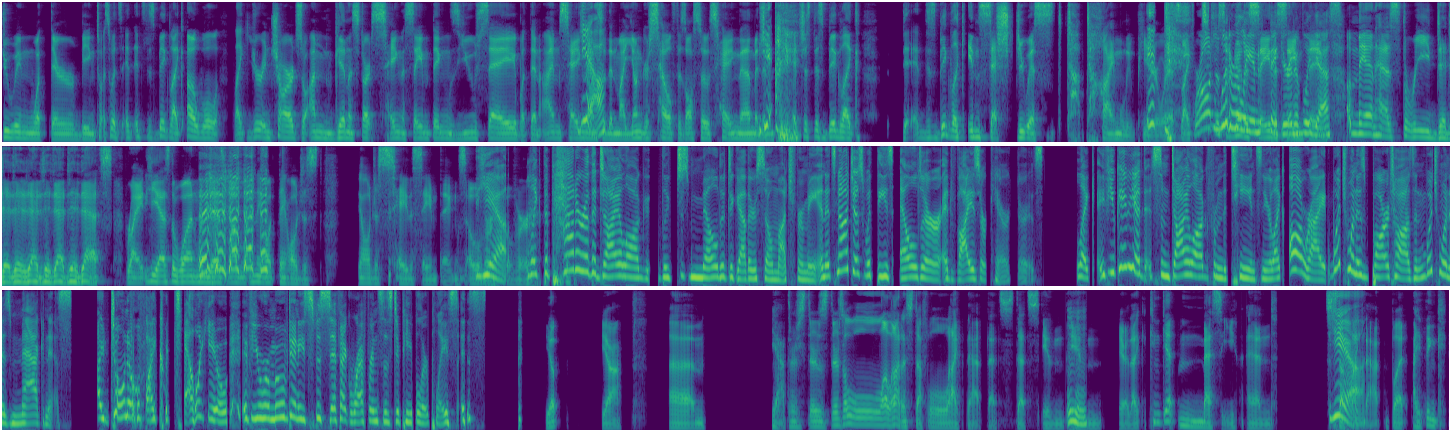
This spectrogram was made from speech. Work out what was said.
doing what they're being told. So it's it, it's this big like, oh, well, like you're in charge, so I'm going to start saying the same things you say, but then I'm saying them, so then my younger self is also saying them and then Yeah. it's just this big like this big like incestuous t- time loop here It- where it's like we're all just literally gonna say the same figuratively, thing. yes. A man has three de- de- de- de- de- de- de- deaths, right? He has the one when this, blah, blah, and they all they all just they all just say the same things over Yeah, and over. like the patter of the dialogue like just melded together so much for me and it's not just with these elder advisor characters like if you gave me a, some dialogue from the teens and you're like all right which one is bartosz and which one is magnus i don't know if i could tell you if you removed any specific references to people or places Yep. Yeah. Um yeah, there's there's there's a lot of stuff like that that's that's in Mhm. in there that can get messy and stuff Yeah. like that. But I think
